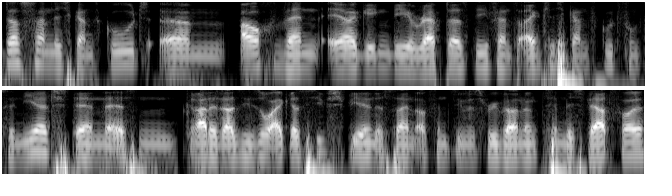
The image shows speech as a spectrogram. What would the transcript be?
Das fand ich ganz gut, ähm, auch wenn er gegen die Raptors Defense eigentlich ganz gut funktioniert, denn er ist ein, gerade da sie so aggressiv spielen, ist sein offensives Rebounding ziemlich wertvoll,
